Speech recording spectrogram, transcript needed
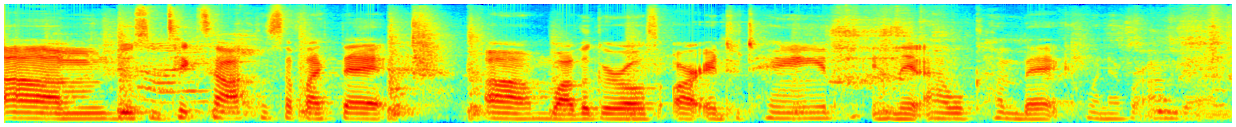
Um, do some TikTok and stuff like that um, while the girls are entertained. And then I will come back whenever I'm done.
